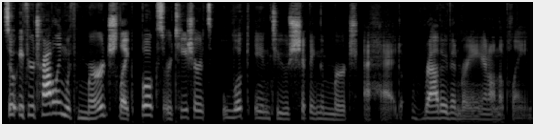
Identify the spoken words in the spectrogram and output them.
So if you're traveling with merch like books or t shirts, look into shipping the merch ahead rather than bringing it on the plane.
